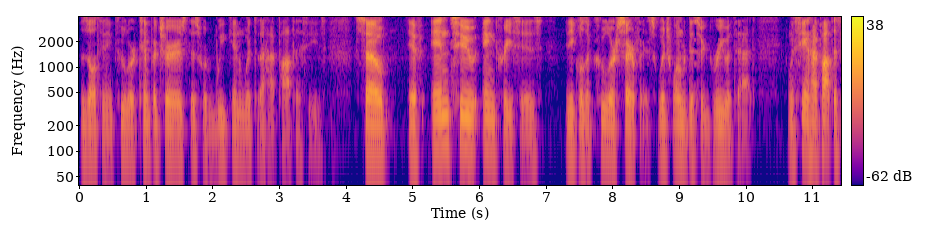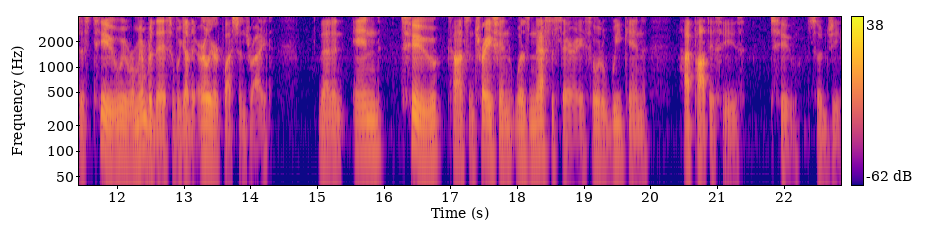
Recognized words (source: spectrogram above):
resulting in cooler temperatures. This would weaken which of the hypotheses. So if N2 increases, it equals a cooler surface. Which one would disagree with that? We see in hypothesis 2, we remember this if we got the earlier questions right, that an N2 concentration was necessary, so it would weaken hypotheses 2, so G.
